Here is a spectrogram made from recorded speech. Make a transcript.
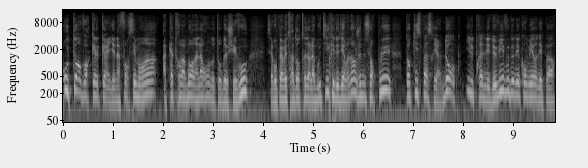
autant voir quelqu'un. Il y en a forcément un à 80 bornes à la ronde autour de chez vous. Ça vous permettra d'entrer dans la boutique et de dire maintenant je ne sors plus tant qu'il ne se passe rien. Donc, ils prennent les devis. Vous donnez combien au départ?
